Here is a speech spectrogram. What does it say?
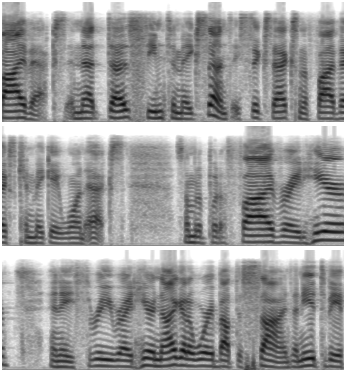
5x. And that does seem to make sense. A 6x and a 5x can make a 1x. So I'm going to put a 5 right here and a 3 right here. Now I got to worry about the signs. I need it to be a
